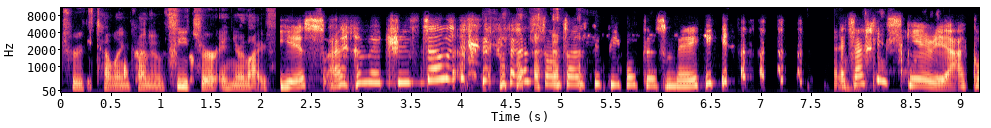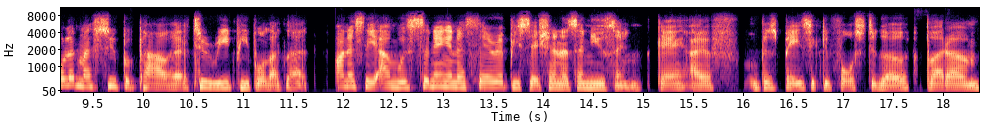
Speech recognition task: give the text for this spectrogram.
truth telling kind of feature in your life? Yes, I am a truth teller. Sometimes people dismay. it's actually scary. I call it my superpower to read people like that honestly, I was sitting in a therapy session. It's a new thing. Okay. I was basically forced to go. But um,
